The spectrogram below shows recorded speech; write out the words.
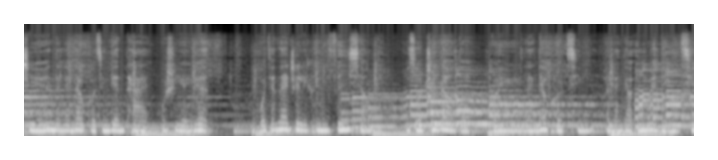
是圆圆的蓝调口琴电台，我是圆圆，我将在这里和你分享我所知道的关于蓝调口琴和蓝调音乐的一切。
